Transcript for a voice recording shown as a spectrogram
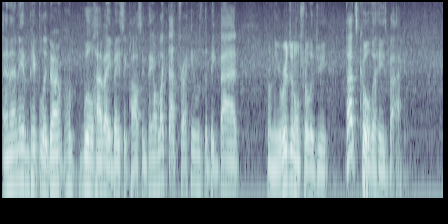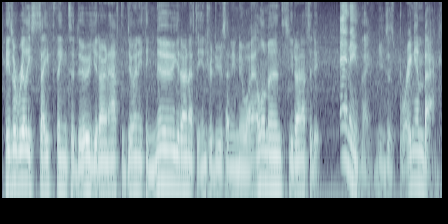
And then even people who don't will have a basic passing thing of like, "That's right, he was the big bad from the original trilogy. That's cool that he's back." He's a really safe thing to do. You don't have to do anything new. You don't have to introduce any newer elements. You don't have to do anything. You just bring him back.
